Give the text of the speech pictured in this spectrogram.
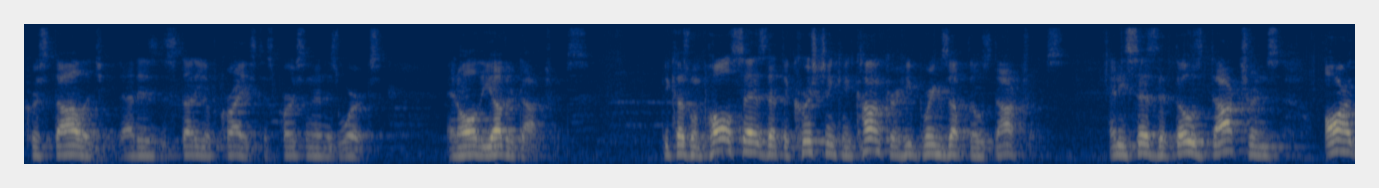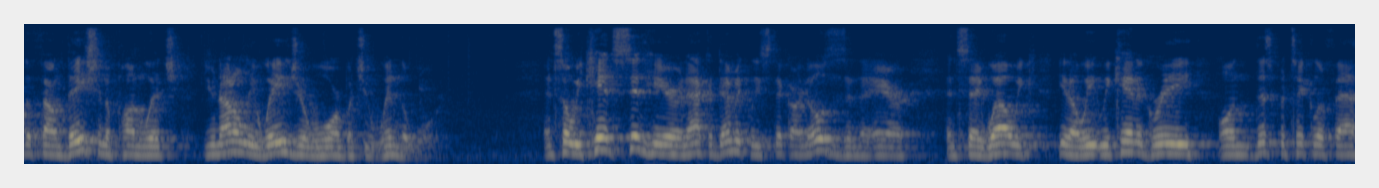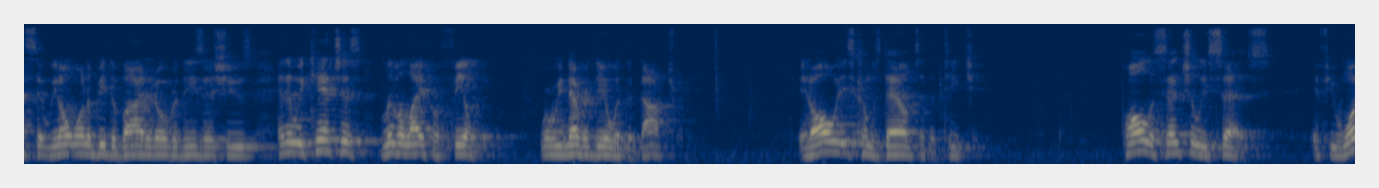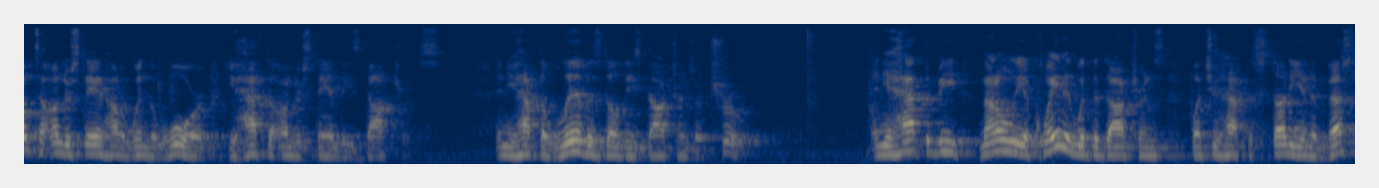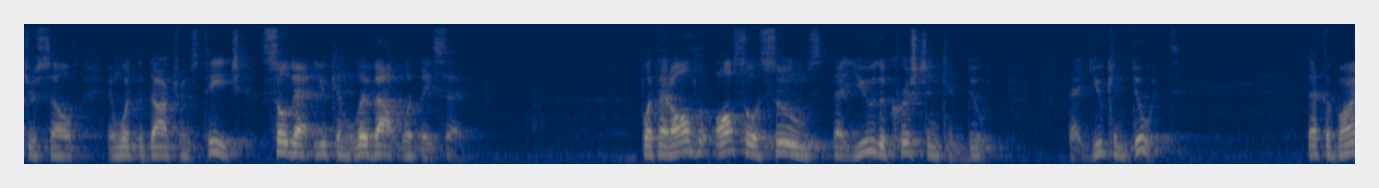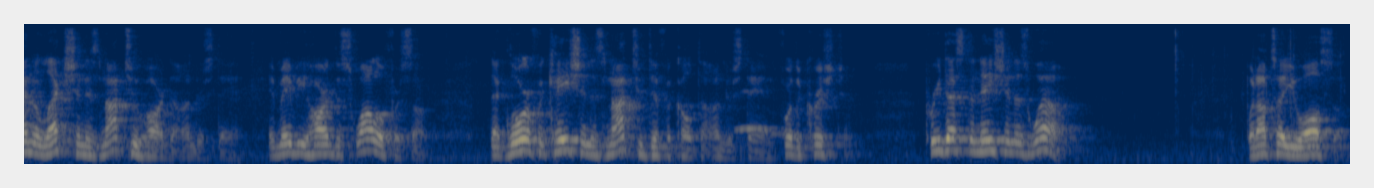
Christology, that is, the study of Christ, his person and his works, and all the other doctrines? Because when Paul says that the Christian can conquer, he brings up those doctrines. And he says that those doctrines are the foundation upon which you not only wage your war, but you win the war. And so we can't sit here and academically stick our noses in the air and say, well, we, you know, we, we can't agree on this particular facet. We don't want to be divided over these issues. And then we can't just live a life of feeling where we never deal with the doctrine. It always comes down to the teaching. Paul essentially says if you want to understand how to win the war, you have to understand these doctrines. And you have to live as though these doctrines are true. And you have to be not only acquainted with the doctrines, but you have to study and invest yourself in what the doctrines teach so that you can live out what they say. But that also assumes that you, the Christian, can do it. That you can do it. That divine election is not too hard to understand. It may be hard to swallow for some. That glorification is not too difficult to understand for the Christian. Predestination as well. But I'll tell you also,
